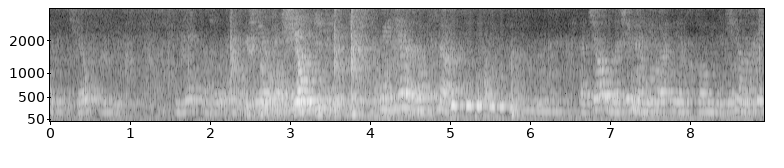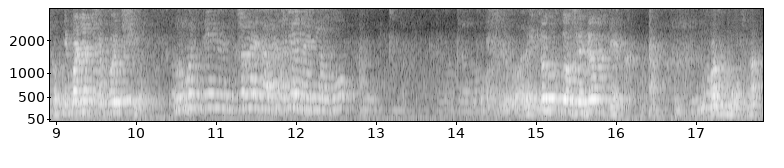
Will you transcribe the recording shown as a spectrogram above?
это чел и век? И что? Ну и дело двух стран. Хотел, зачем я не Вот непонятно, что такое чел. Ну, может, тренер закрывает, а зачем я видел? То есть тот, кто живет век. Возможно.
